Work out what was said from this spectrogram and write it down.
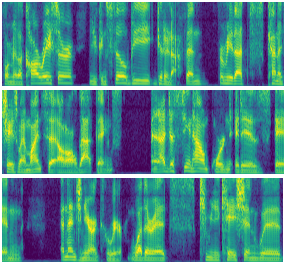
Formula car racer, you can still be good enough. And for me, that's kind of changed my mindset on all that things. And I've just seen how important it is in an engineering career, whether it's communication with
